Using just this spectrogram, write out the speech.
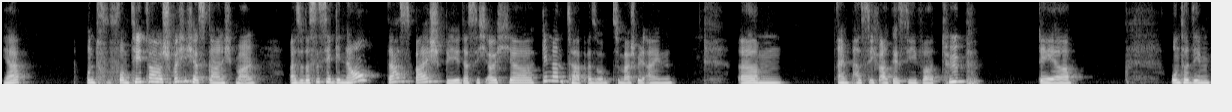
Ja, und vom Täter spreche ich jetzt gar nicht mal. Also das ist ja genau das Beispiel, das ich euch ja genannt habe. Also zum Beispiel ein, ähm, ein passiv-aggressiver Typ, der unter dem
